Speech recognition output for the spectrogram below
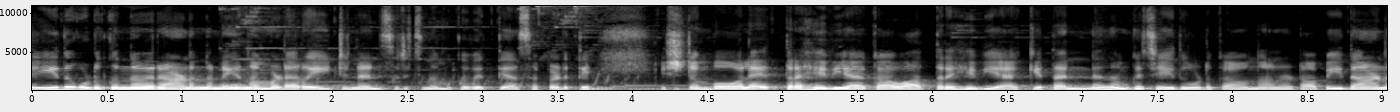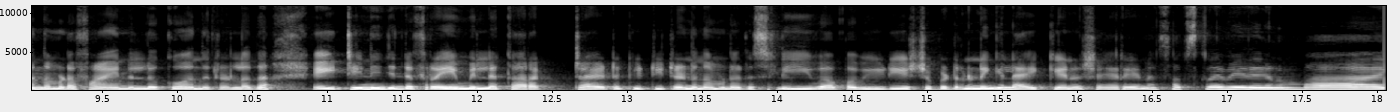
ചെയ്ത് കൊടുക്കുന്നവരാണെന്നുണ്ടെങ്കിൽ നമ്മുടെ റേറ്റിനനുസരിച്ച് നമുക്ക് വ്യത്യാസപ്പെടുത്തി ഇഷ്ടംപോലെ എത്ര ഹെവി ആക്കാവോ അത്ര ഹെവിയാക്കി തന്നെ നമുക്ക് ചെയ്ത് കൊടുക്കാവുന്നതാണ് കേട്ടോ. അപ്പോൾ ഇതാണ് നമ്മുടെ ഫൈനൽ ലുക്ക് വന്നിട്ടുള്ളത്. എയ്റ്റീൻ ഇഞ്ചിന്റെ ഫ്രെയിമിൽ കറക്റ്റായിട്ട് കിട്ടിയിട്ടുണ്ട് നമ്മുടെ ഒരു സ്ലീവ് അപ്പോൾ വീഡിയോ ഇഷ്ടപ്പെട്ടിട്ടുണ്ടെങ്കിൽ ലൈക്ക് ചെയ്യണം ഷെയർ ചെയ്യണം സബ്സ്ക്രൈബ് ചെയ്തേക്കണം. ബൈ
